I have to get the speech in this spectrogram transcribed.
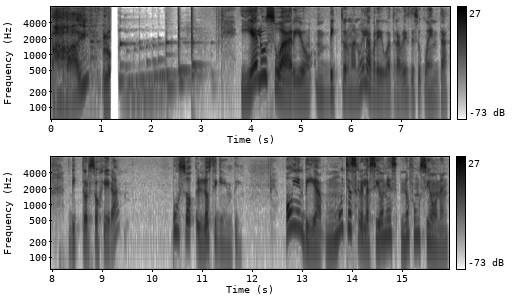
¡Ay! Y el usuario Víctor Manuel Abreu, a través de su cuenta Víctor Sojera, puso lo siguiente. Hoy en día muchas relaciones no funcionan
